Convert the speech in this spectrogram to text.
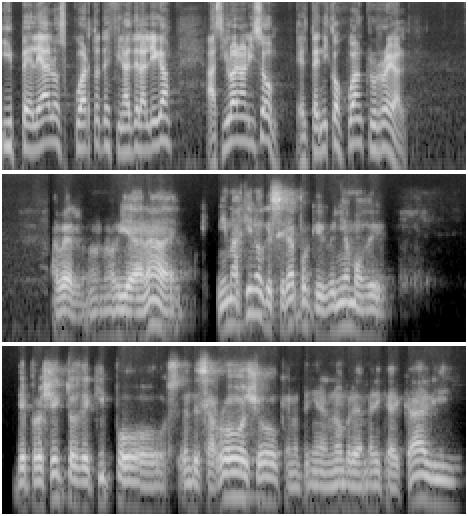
y pelea los cuartos de final de la liga? Así lo analizó el técnico Juan Cruz Real. A ver, no, había nada. Me imagino que será porque veníamos de proyectos de equipos en desarrollo, que no tenían el nombre de América de Cali,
